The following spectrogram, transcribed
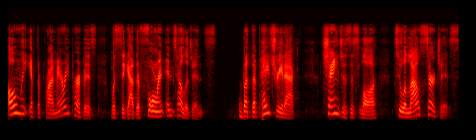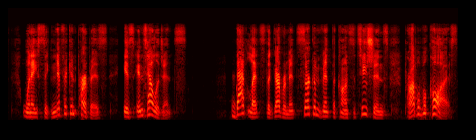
only if the primary purpose was to gather foreign intelligence. But the Patriot Act changes this law to allow searches when a significant purpose is intelligence. That lets the government circumvent the Constitution's probable cause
